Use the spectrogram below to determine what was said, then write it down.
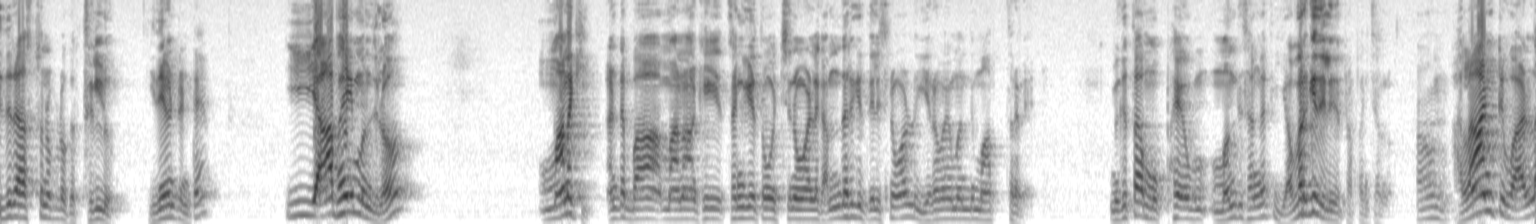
ఇది రాస్తున్నప్పుడు ఒక థ్రిల్లు. ఇదేంటంటే ఈ యాభై మందిలో మనకి అంటే బా మనకి సంగీతం వచ్చిన వాళ్ళకి అందరికీ తెలిసిన వాళ్ళు ఇరవై మంది మాత్రమే. మిగతా ముప్పై మంది సంగతి ఎవరికీ తెలియదు ప్రపంచంలో. అలాంటి వాళ్ళ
